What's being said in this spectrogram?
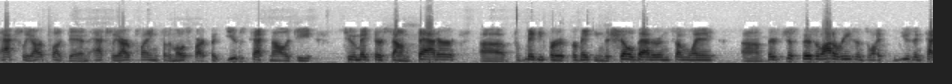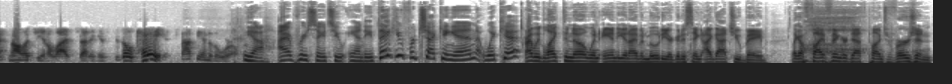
actually are plugged in, actually are playing for the most part, but use technology to make their sound fatter, uh, maybe for, for making the show better in some way. Um, there's just there's a lot of reasons why using technology in a live setting is, is okay. It's not the end of the world. Yeah, I appreciate you, Andy. Thank you for checking in, Wicket. I would like to know when Andy and Ivan Moody are going to sing "I Got You, Babe." like a Five Finger Death Punch version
